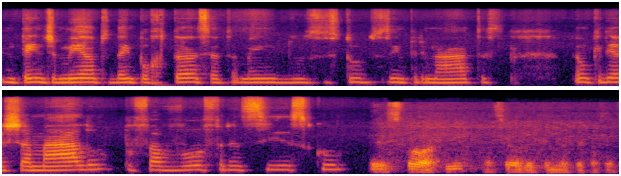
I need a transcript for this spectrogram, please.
entendimento da importância também dos estudos em primatas. Então, queria chamá-lo, por favor, Francisco. Estou aqui, não sei o que tenho que fazer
